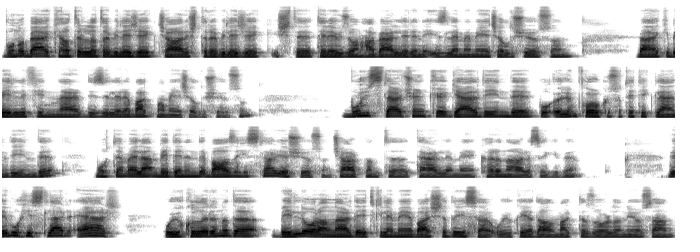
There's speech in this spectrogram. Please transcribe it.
Bunu belki hatırlatabilecek, çağrıştırabilecek işte televizyon haberlerini izlememeye çalışıyorsun. Belki belli filmler, dizilere bakmamaya çalışıyorsun. Bu hisler çünkü geldiğinde, bu ölüm korkusu tetiklendiğinde muhtemelen bedeninde bazı hisler yaşıyorsun. Çarpıntı, terleme, karın ağrısı gibi. Ve bu hisler eğer uykularını da belli oranlarda etkilemeye başladıysa, uykuya dalmakta zorlanıyorsan,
